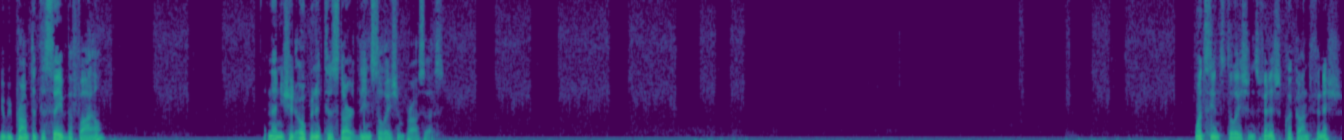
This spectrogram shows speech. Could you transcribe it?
You'll be prompted to save the file, and then you should open it to start the installation process. Once the installation is finished, click on Finish.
